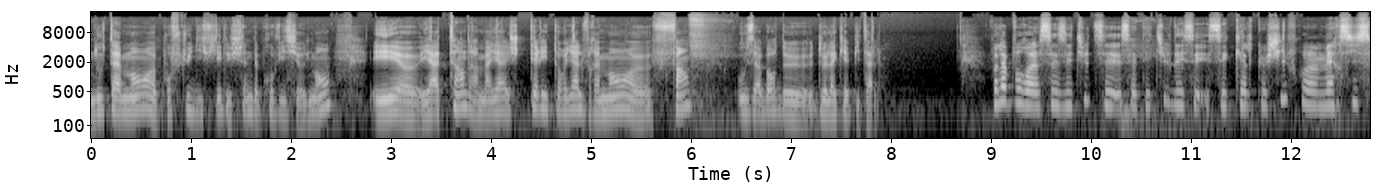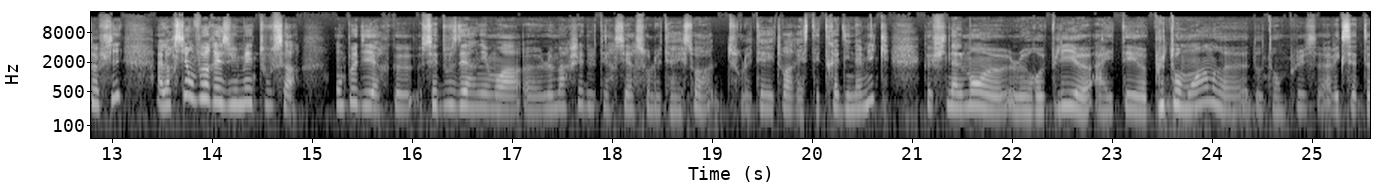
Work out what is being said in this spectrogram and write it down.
notamment pour fluidifier les chaînes d'approvisionnement et, atteindre un maillage territorial vraiment fin aux abords de la capitale. Voilà pour euh, ces études, cette étude et ces, quelques chiffres. Merci Sophie. Alors si on veut résumer tout ça, on peut dire que ces 12 derniers mois, euh, le marché du tertiaire sur le territoire, restait très dynamique, que finalement euh, le repli a été plutôt moindre, d'autant plus avec cette,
